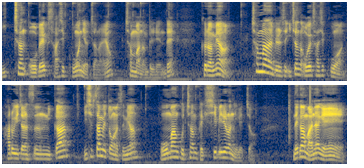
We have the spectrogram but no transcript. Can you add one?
2,549원이었잖아요. 1,000만원 빌리는데. 그러면 1,000만원 빌려서 2,549원 하루 이자를 쓰니까 23일 동안 쓰면 59,111원이겠죠. 내가 만약에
